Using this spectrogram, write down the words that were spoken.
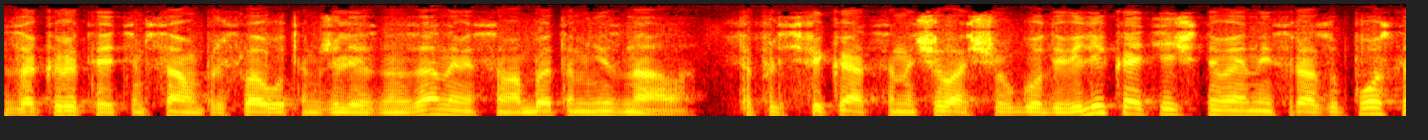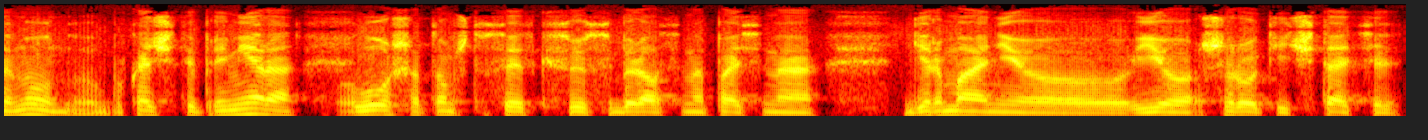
закрытая этим самым пресловутым железным занавесом, об этом не знала. Эта фальсификация началась еще в годы Великой Отечественной войны, сразу после. Ну, в качестве примера, ложь о том, что Советский Союз собирался напасть на Германию, ее широкий читатель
